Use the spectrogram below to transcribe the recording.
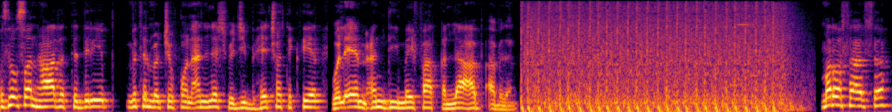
خصوصا هذا التدريب مثل ما تشوفون أنا ليش بجيب هيد شوت كثير والايم عندي ما يفارق اللاعب ابدا. مرة ثالثة!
